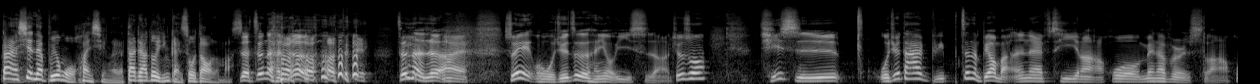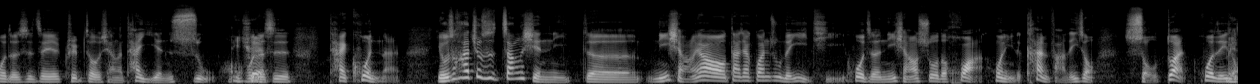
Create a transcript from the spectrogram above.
当然，现在不用我唤醒了，大家都已经感受到了嘛。是啊真的很热，对，真的很热爱。所以我觉得这个很有意思啊，就是说，其实我觉得大家比真的不要把 NFT 啦或 Metaverse 啦，或者是这些 crypto 想的太严肃，或者是太困难。有时候它就是彰显你的你想要大家关注的议题，或者你想要说的话，或你的看法的一种手段，或者一种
